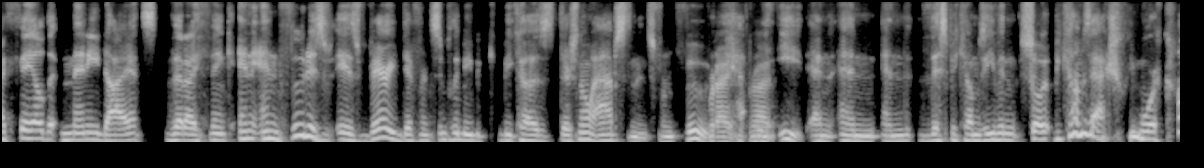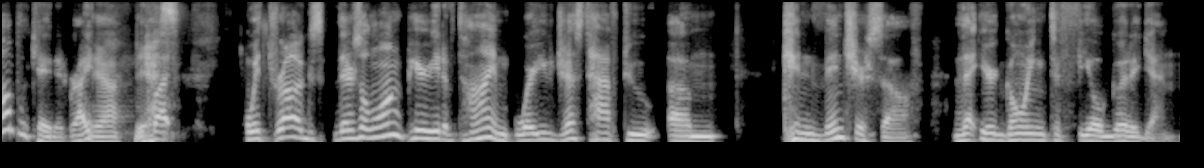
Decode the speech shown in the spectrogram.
I failed at many diets that I think, and and food is is very different simply be, because there's no abstinence from food. Right, we right. eat, and and and this becomes even so it becomes actually more complicated, right? Yeah, yes. But with drugs, there's a long period of time where you just have to um, convince yourself that you're going to feel good again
